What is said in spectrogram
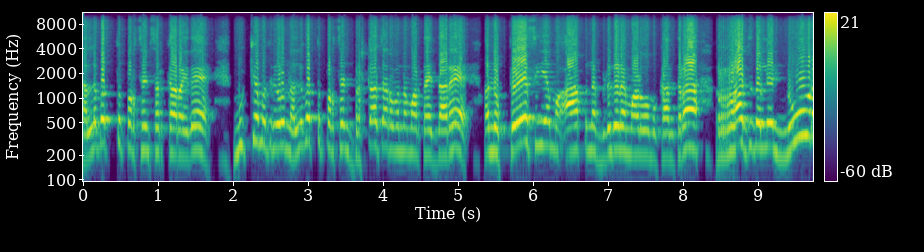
ನಲವತ್ತು ಪರ್ಸೆಂಟ್ ಸರ್ಕಾರ ಇದೆ, ಮುಖ್ಯಮಂತ್ರಿಗಳು ನಲವತ್ತು ಪರ್ಸೆಂಟ್ ಭ್ರಷ್ಟಾಚಾರವನ್ನ ಮಾಡ್ತಾ ಇದ್ದಾರೆ ಅನ್ನೋ ಪೇ ಸಿ ಎಂ ಆಪ್ನ ಬಿಡುಗಡೆ ಮಾಡುವ ಮುಖಾಂತರ ರಾಜ್ಯದಲ್ಲಿ ನೂರ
